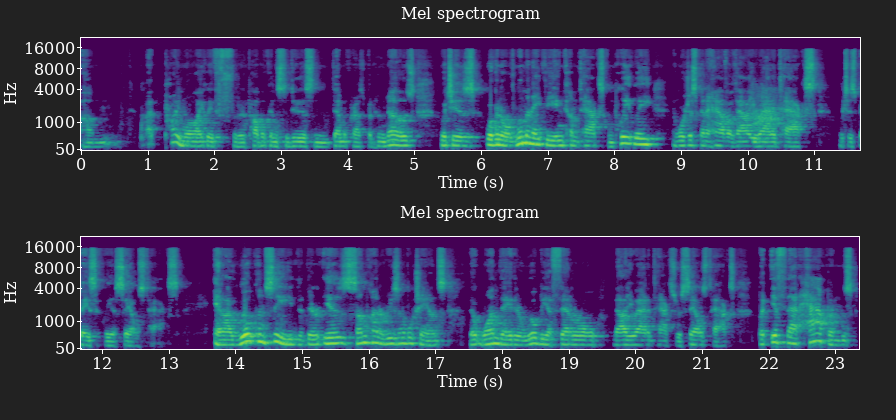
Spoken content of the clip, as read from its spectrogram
um, uh, probably more likely for the Republicans to do this than Democrats, but who knows, which is we're going to eliminate the income tax completely and we're just going to have a value added tax, which is basically a sales tax. And I will concede that there is some kind of reasonable chance that one day there will be a federal value added tax or sales tax. But if that happens,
